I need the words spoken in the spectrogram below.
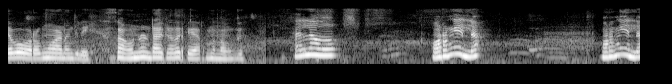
ഏവ ഉറങ്ങുവാണെങ്കിലേ സൗണ്ട് ഉണ്ടാക്കാതെ കയറണം നമുക്ക്. ഹലോ ഉറങ്ങിയില്ല? ഉറങ്ങിയില്ല?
